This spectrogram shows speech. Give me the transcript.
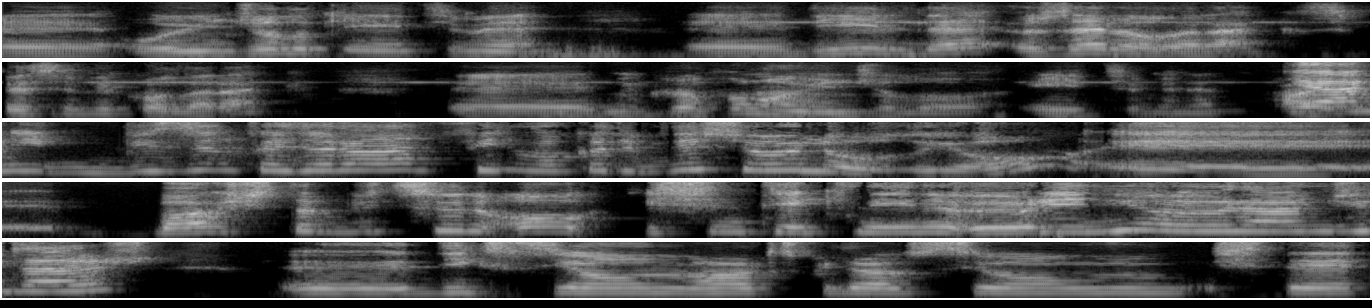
E, oyunculuk eğitimi e, değil de özel olarak, spesifik olarak e, mikrofon oyunculuğu eğitiminin. Yani bizim Federal Film Akademi'de şöyle oluyor. Ee, başta bütün o işin tekniğini öğreniyor öğrenciler. Ee, diksiyon, artikülasyon, işte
